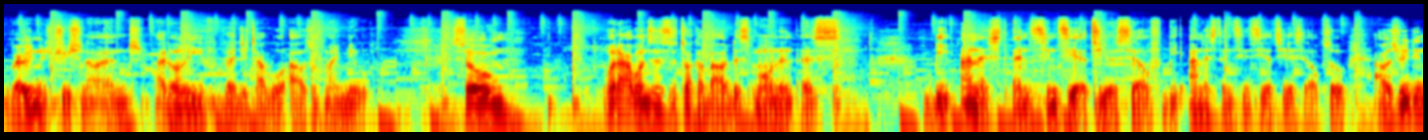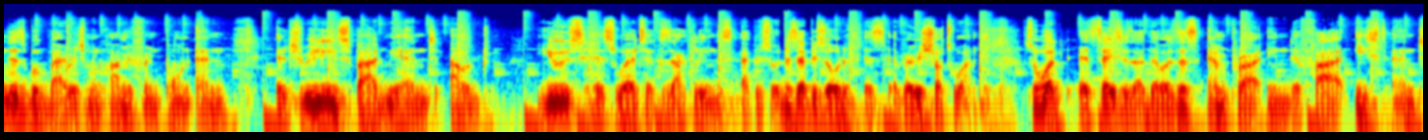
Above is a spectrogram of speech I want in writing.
very nutritional and I don't leave vegetable out of my meal. So, what I wanted to talk about this morning is be honest and sincere to yourself. Be honest and sincere to yourself. So I was reading this book by Richmond Kwame Frimpong, and it really inspired me. And I would use his words exactly in this episode. This episode is a very short one. So what it says is that there was this emperor in the far east, and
